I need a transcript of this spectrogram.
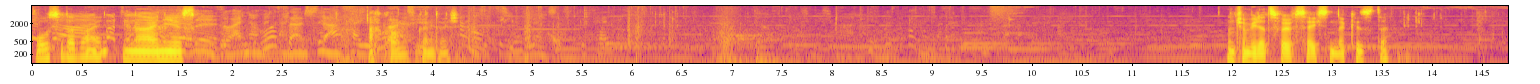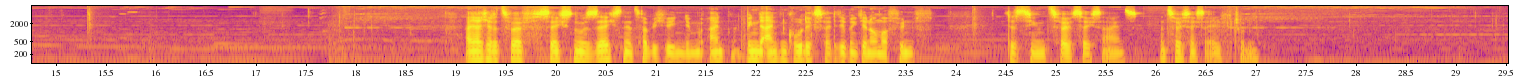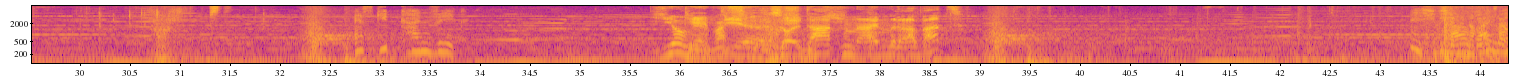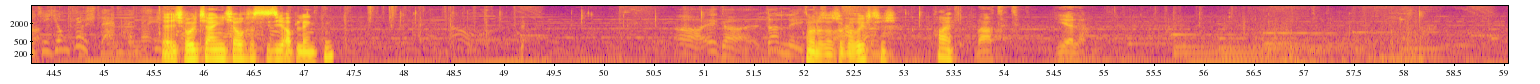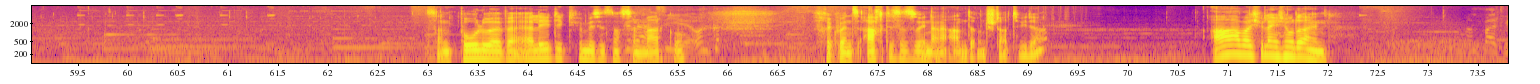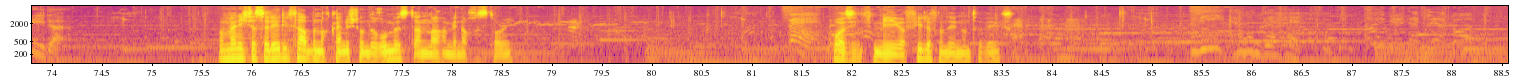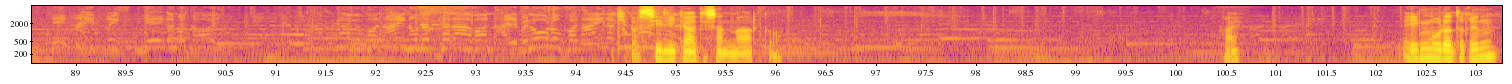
Große dabei? Nein, hier ist... Ach komm, gönnt euch. Und schon wieder 12 Sechs in der Kiste. Ah ja, ich hatte 12 6 nur 6 und jetzt habe ich wegen dem wegen der einen Codex-Seite, die bringt ja nochmal 5. Deswegen 12 6 1. Äh, 12 6 11, Entschuldigung. Rabatt? Ja, ich wollte ja eigentlich auch, dass die sie ablenken. Oh, das ist sogar richtig. Hi. Wartet. Hier lang. San Polo er erledigt. Wir müssen jetzt nach San Marco. Frequenz 8 ist also in einer anderen Stadt wieder. Aber ich will eigentlich nur dahin. Und wenn ich das erledigt habe und noch keine Stunde rum ist, dann machen wir noch Story. Oh, es sind mega viele von denen unterwegs. Die Basilica di San Marco. Irgendwo da drin.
